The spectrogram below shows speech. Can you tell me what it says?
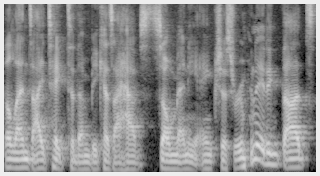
the lens I take to them because I have so many anxious ruminating thoughts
